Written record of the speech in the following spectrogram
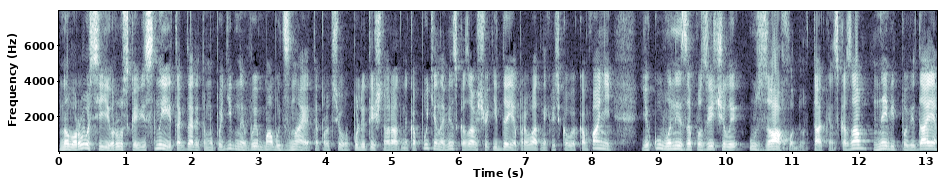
Новоросії, Руської вісни і так далі, тому подібне, ви, мабуть, знаєте про цього політичного радника Путіна. Він сказав, що ідея приватних військових компаній, яку вони запозичили у Заходу, так він сказав, не відповідає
